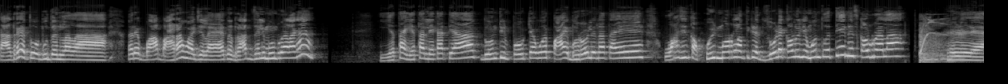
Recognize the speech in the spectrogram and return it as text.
काढ रे तो बुधनलाला अरे बा बारा वाजेला आहे तर रात झाली म्हणून राहिला का? येता येता लेखा त्यात दोन तीन पवट्यावर पाय भरवले जात आहे. वाजीत का कुईट मारला? तिकडे जोडे काढून ये म्हणतो ते नाहीच काढून राहिला.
